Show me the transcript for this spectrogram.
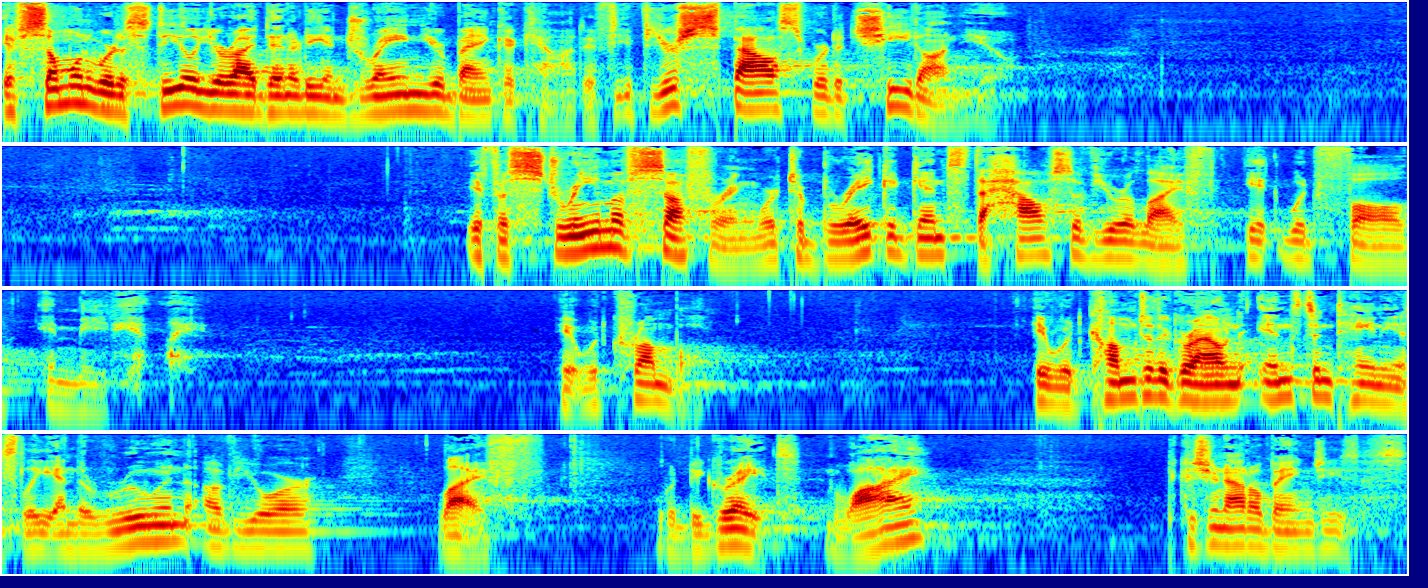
if someone were to steal your identity and drain your bank account, if, if your spouse were to cheat on you, if a stream of suffering were to break against the house of your life, it would fall immediately. it would crumble. It would come to the ground instantaneously, and the ruin of your life would be great. Why? Because you're not obeying Jesus.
